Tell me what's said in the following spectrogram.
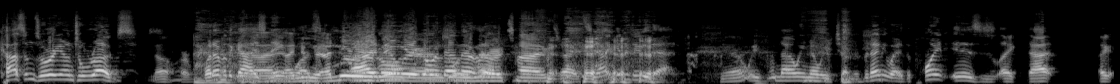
Costumes Oriental Rugs, no, or whatever the guy's yeah, name I, was. Knew, I knew we were, I going, we were going down that road. Time. right. See, I can do that. You know, we now we know each other. But anyway, the point is, is like that. Like,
